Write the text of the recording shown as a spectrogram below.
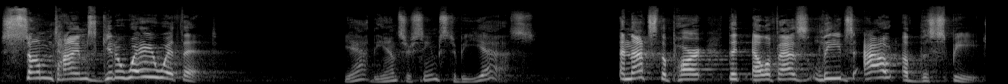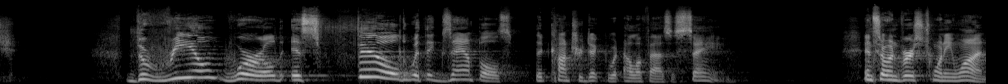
sometimes get away with it? Yeah, the answer seems to be yes. And that's the part that Eliphaz leaves out of the speech. The real world is filled with examples that contradict what Eliphaz is saying. And so in verse 21,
